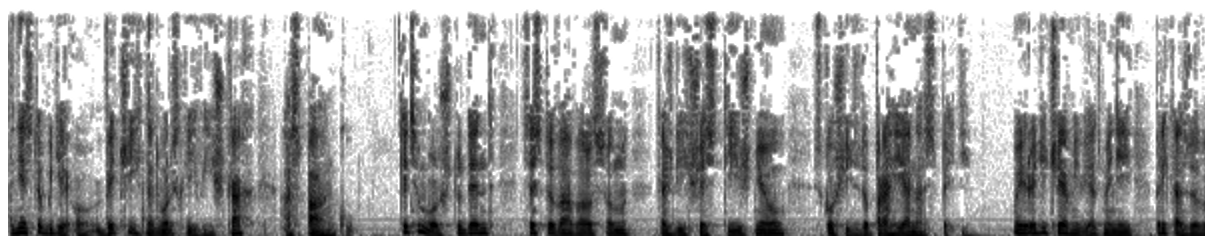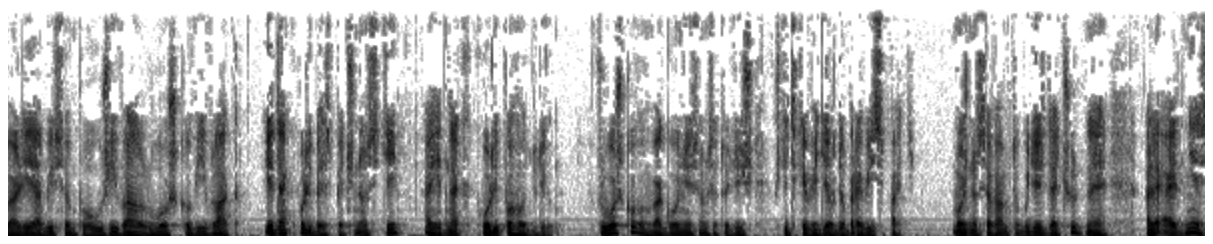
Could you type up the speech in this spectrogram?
Dnes to bude o väčších nadmorských výškach a spánku. Keď som bol študent, cestovával som každých 6 týždňov z Košic do Prahy a naspäť. Moji rodičia mi viac menej prikazovali, aby som používal lôžkový vlak. Jednak kvôli bezpečnosti a jednak kvôli pohodliu. V lôžkovom vagóne som sa totiž vždycky vedel dobre vyspať. Možno sa vám to bude zdať čudné, ale aj dnes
